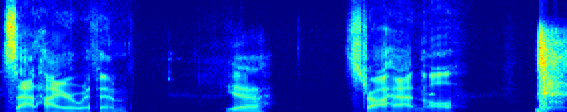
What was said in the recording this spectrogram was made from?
sat higher with him. yeah. Straw hat and all.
